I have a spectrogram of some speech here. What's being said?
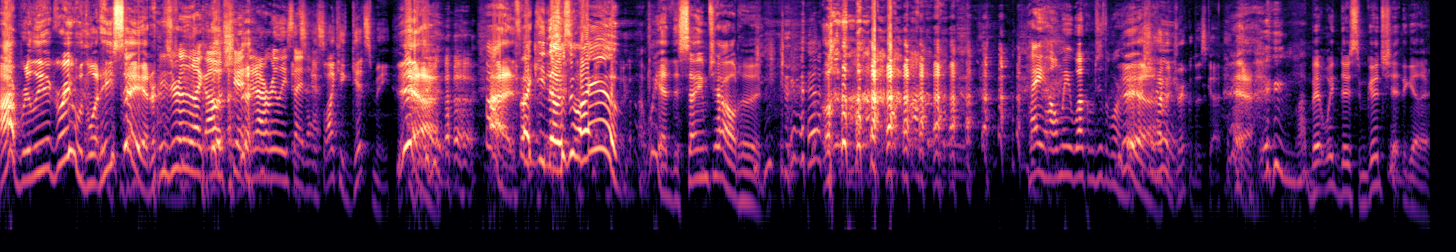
I really agree with what he said. He's really like, oh shit, did I really say It's, that? it's like he gets me. Yeah. Ah, It's like he knows who I am. we had the same childhood. hey, homie, welcome to the world. Yeah, I should Yeah. have a drink with this guy. Yeah. I bet we'd do some good shit together.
